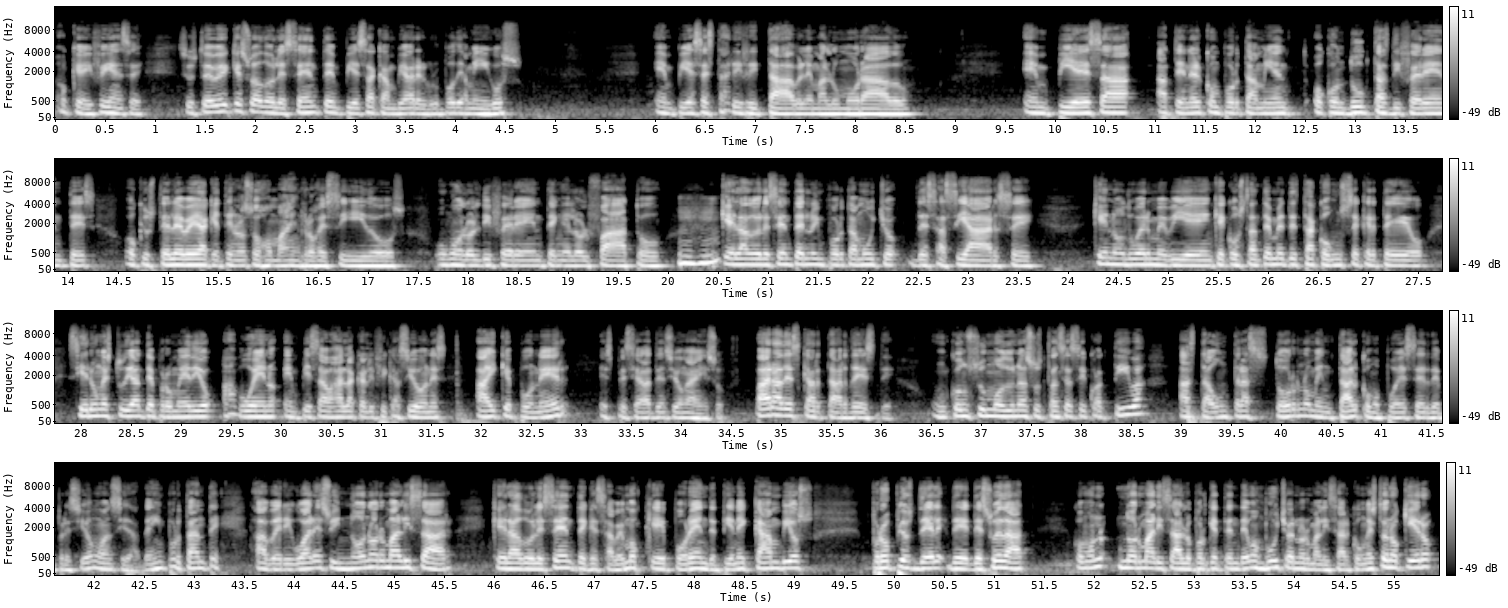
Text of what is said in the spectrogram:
Ok, fíjense, si usted ve que su adolescente empieza a cambiar el grupo de amigos, empieza a estar irritable, malhumorado, empieza a tener comportamiento o conductas diferentes, o que usted le vea que tiene los ojos más enrojecidos, un olor diferente en el olfato, que el adolescente no importa mucho desaciarse, que no duerme bien, que constantemente está con un secreteo. Si era un estudiante promedio, ah, bueno, empieza a bajar las calificaciones. Hay que poner especial atención a eso para descartar desde un consumo de una sustancia psicoactiva hasta un trastorno mental como puede ser depresión o ansiedad. Es importante averiguar eso y no normalizar que el adolescente, que sabemos que por ende tiene cambios propios de, de- de su edad, como no- normalizarlo, porque tendemos mucho a normalizar. Con esto no quiero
